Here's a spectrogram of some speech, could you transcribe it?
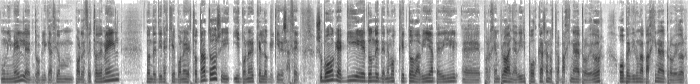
un email en tu aplicación por defecto de mail donde tienes que poner estos datos y, poner qué es lo que quieres hacer. Supongo que aquí es donde tenemos que todavía pedir, eh, por ejemplo, añadir podcast a nuestra página de proveedor o pedir una página de proveedor.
